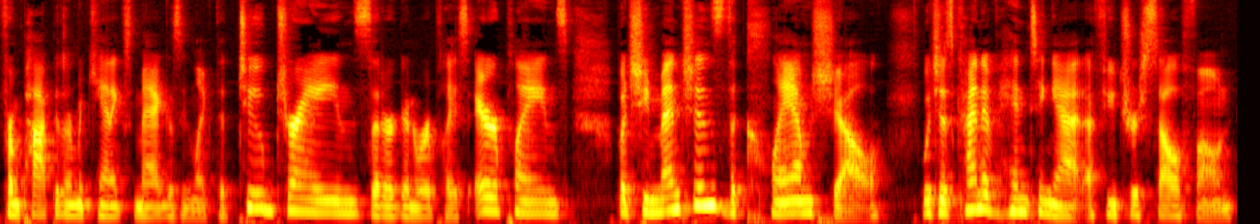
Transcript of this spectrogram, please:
from Popular Mechanics magazine, like the tube trains that are going to replace airplanes. But she mentions the clamshell, which is kind of hinting at a future cell phone.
